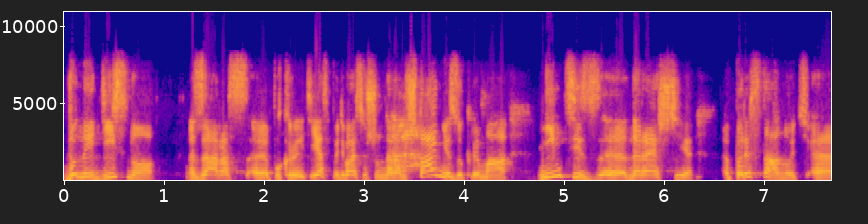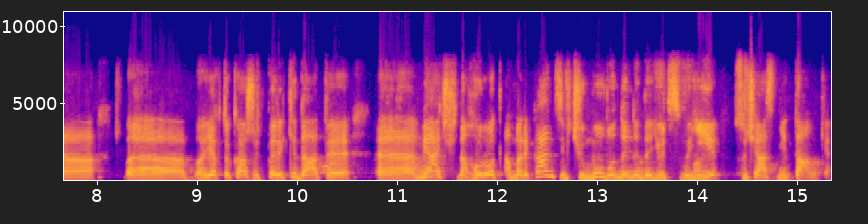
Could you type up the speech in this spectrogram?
вони дійсно зараз е, покриті. Я сподіваюся, що на Рамштайні, зокрема, німці з е, нарешті перестануть, е, е, як то кажуть, перекидати е, м'яч на город американців, чому вони не дають свої сучасні танки.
